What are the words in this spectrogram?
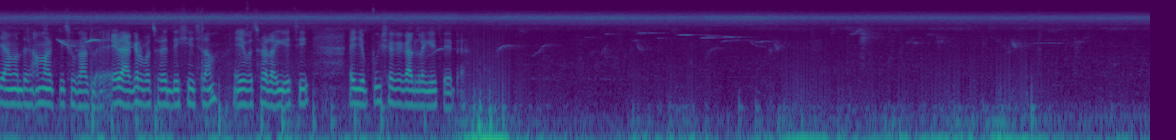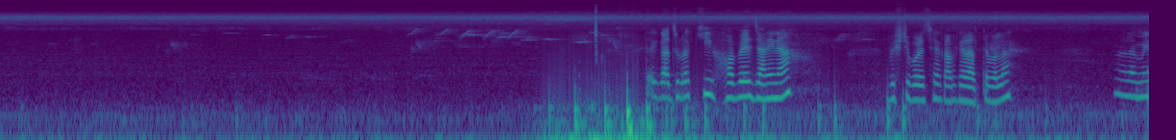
যে আমাদের, আমার কিছু গাছ লাগে এর আগের বছরে দেখিয়েছিলাম, এই বছরে লাগিয়েছি। এই যে পুঁই শাকের গাছ লাগিয়েছে এটা। গাছগুলো কি হবে জানি না। বৃষ্টি পড়েছে কালকে রাত্রেবেলা। আর আমি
